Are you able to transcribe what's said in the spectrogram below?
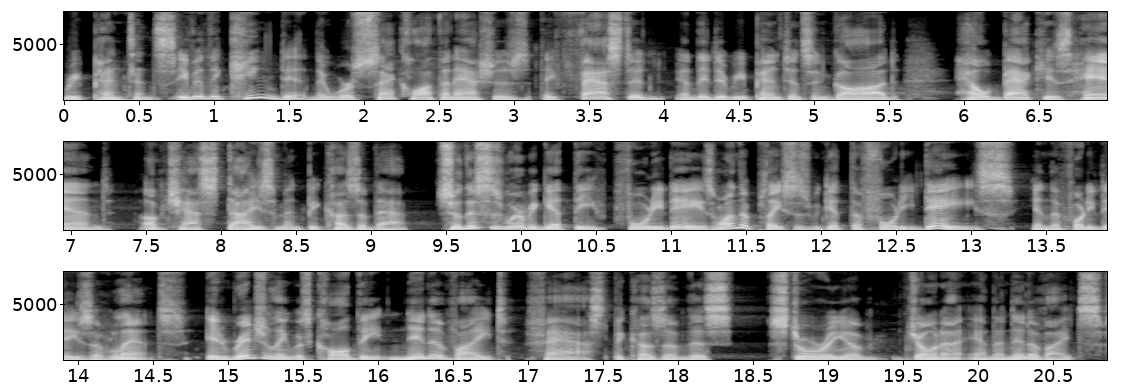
repentance. Even the king did. They wore sackcloth and ashes. They fasted and they did repentance, and God held back his hand of chastisement because of that. So, this is where we get the 40 days. One of the places we get the 40 days in the 40 days of Lent. It originally was called the Ninevite fast because of this story of Jonah and the Ninevites.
